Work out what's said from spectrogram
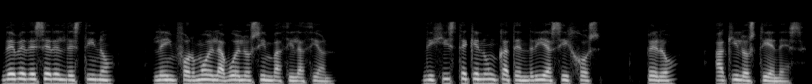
Debe de ser el destino, le informó el abuelo sin vacilación. Dijiste que nunca tendrías hijos, pero, aquí los tienes.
